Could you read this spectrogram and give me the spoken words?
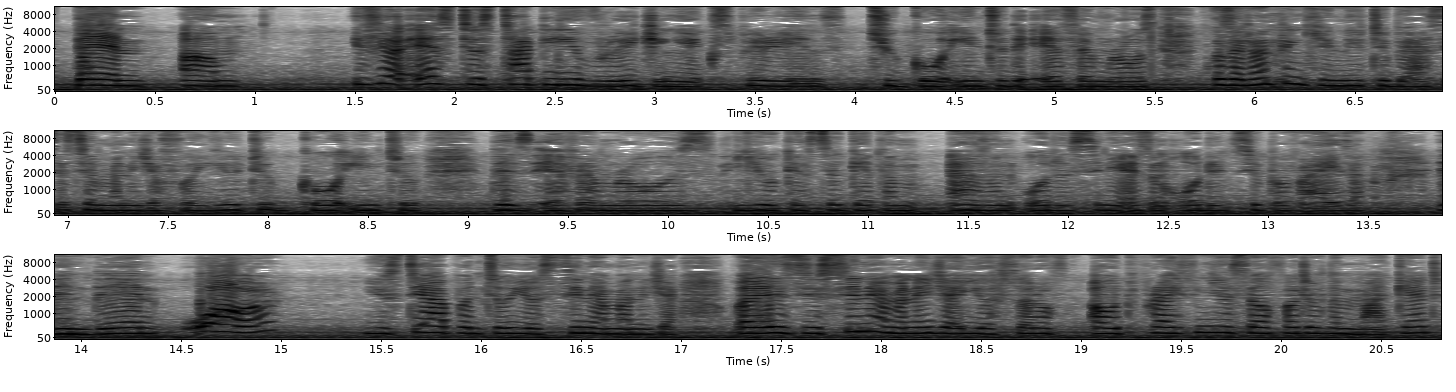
then um if you're asked to start leveraging your experience to go into the FM roles, because I don't think you need to be assistant manager for you to go into these FM roles. You can still get them as an audit senior, as an audit supervisor, and then or you stay up until you're senior manager. But as your senior manager you're sort of outpricing yourself out of the market.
